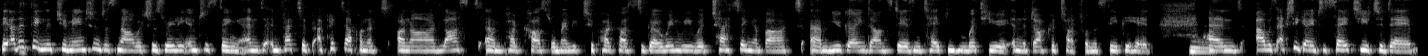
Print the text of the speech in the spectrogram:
The other thing that you mentioned just now, which is really interesting, and in fact, I picked up on it on our last um, podcast or maybe two podcasts ago when we were chatting about um, you going downstairs and taking him with you in the DockATot from the sleepyhead. Mm. And I was actually going to say to you today,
